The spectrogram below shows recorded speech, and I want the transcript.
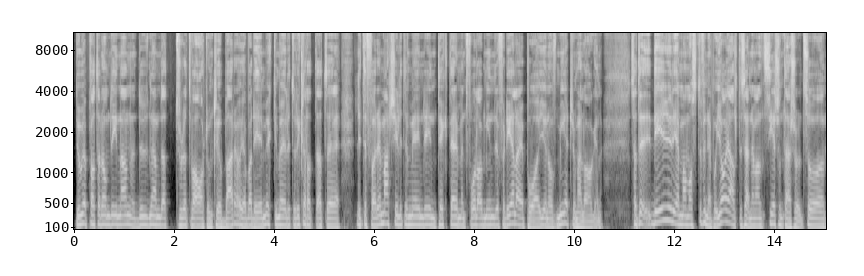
du och jag pratade om det innan, du nämnde att du trodde att det var 18 klubbar och jag bara det är mycket möjligt och det är klart att, att eh, lite förre matcher, lite mindre intäkter men två lag mindre fördelare på, you know, mer till de här lagen. Så det, det, är ju det man måste fundera på. Jag är alltid så här, när man ser sånt här så, så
